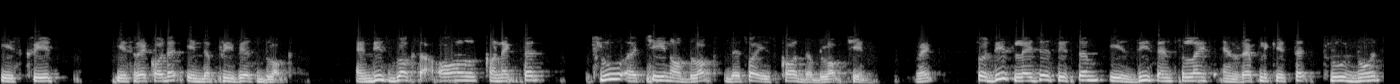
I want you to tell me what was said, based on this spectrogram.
is create is recorded in the previous blocks. And these blocks are all connected through a chain of blocks. That's why it's called the blockchain, right? So this ledger system is decentralized and replicated through nodes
